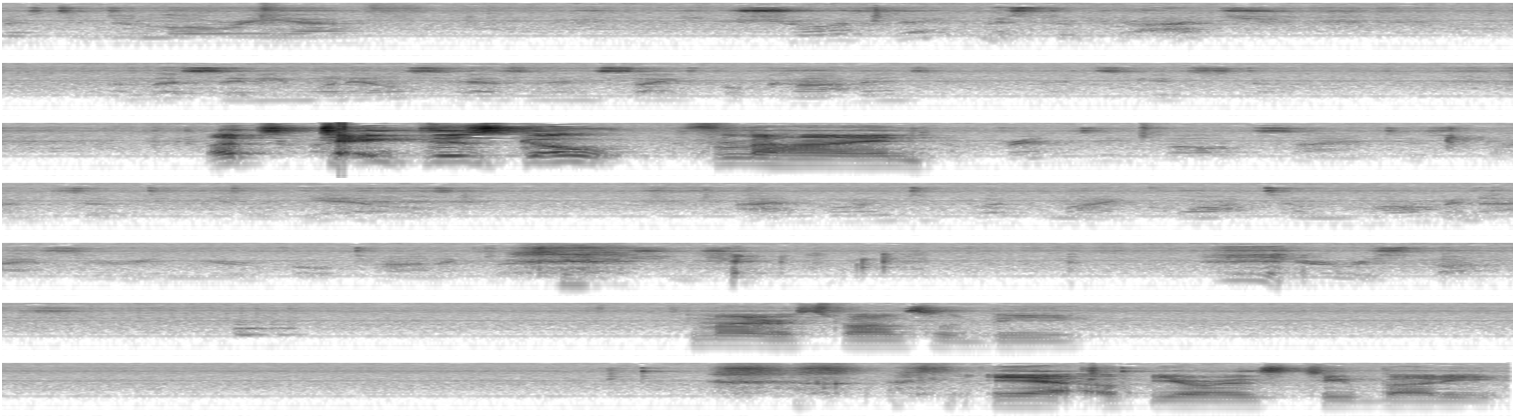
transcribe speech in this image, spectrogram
Mr. Deloria. Sure thing, Mr. Brotch. Unless anyone else has an insightful comment, let's get started. Let's take this goat from behind. A frenzied vault scientist runs up to you and yells, I'm going to put my quantum harmonizer in your photonic radiation chip. Your response. My response would be, "Yeah, up yours too, buddy.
